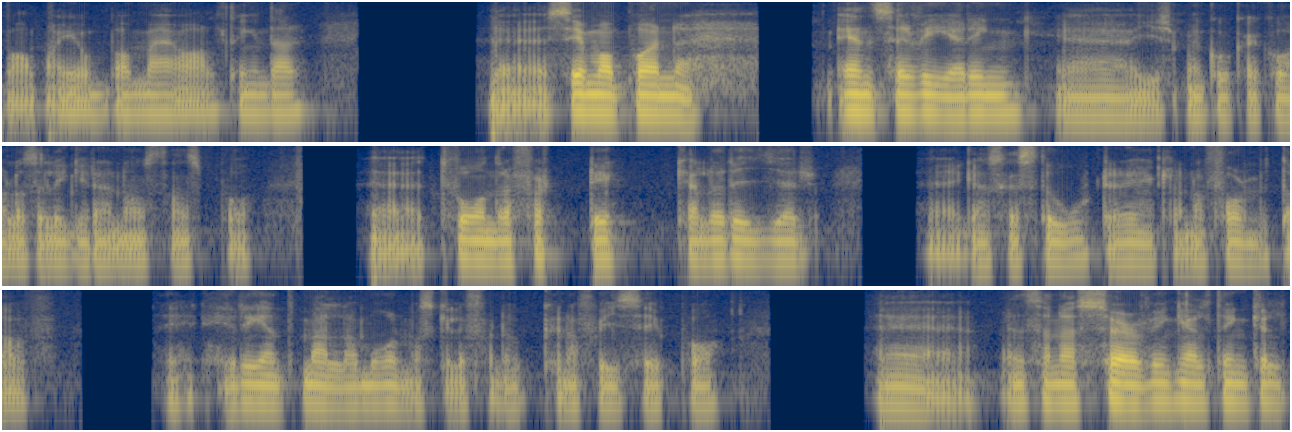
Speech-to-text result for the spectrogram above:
vad man jobbar med och allting där. Eh, ser man på en, en servering eh, just med Coca-Cola så ligger den någonstans på eh, 240 kalorier. Eh, ganska stort, det är egentligen någon form av eh, rent mellanmål man skulle kunna få i sig på en sån här serving helt enkelt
